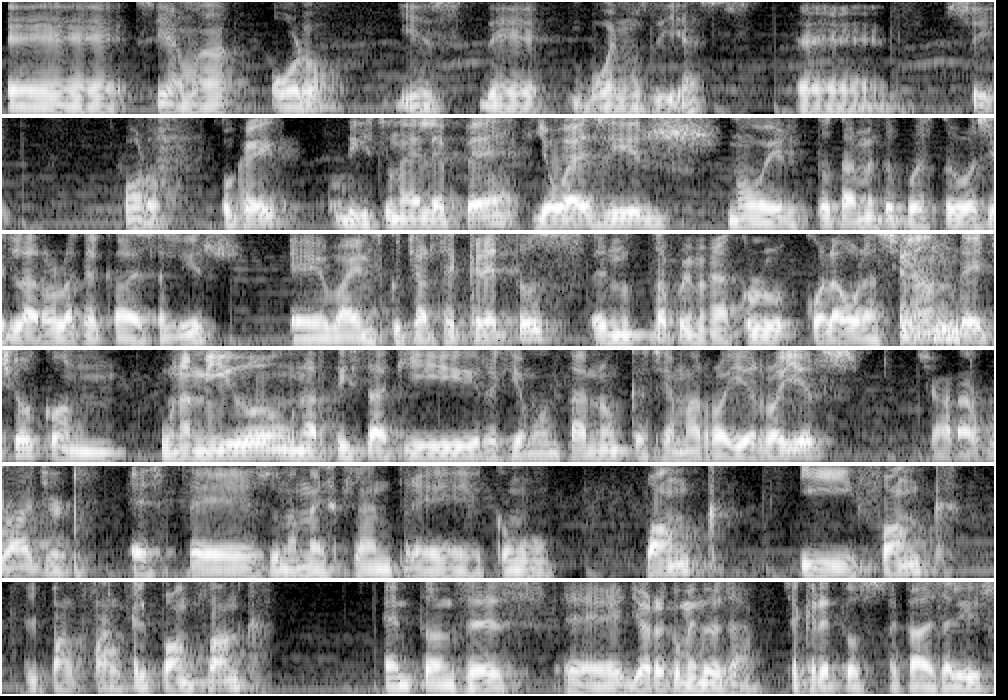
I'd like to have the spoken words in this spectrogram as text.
eh, se llama Oro y es de Buenos Días. Eh, sí, Oro. Ok, dijiste una LP. Yo voy a decir, me voy a ir totalmente opuesto. Voy a decir la rola que acaba de salir. Eh, vayan a escuchar Secretos. Es nuestra primera col- colaboración, de hecho, con un amigo, un artista aquí regiomontano que se llama Roger Rogers. Shout out Roger. Este es una mezcla entre como punk y funk, El punk funk. el punk funk. Entonces, eh, yo recomiendo esa, Secretos, acaba de salir,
